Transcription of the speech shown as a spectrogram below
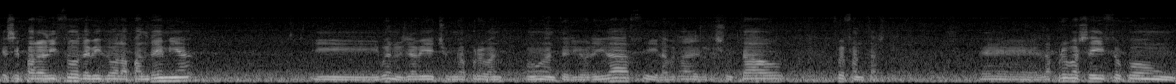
que se paralizó debido a la pandemia y bueno, ya había hecho una prueba con anterioridad y la verdad el resultado fue fantástico. Eh, la prueba se hizo con,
